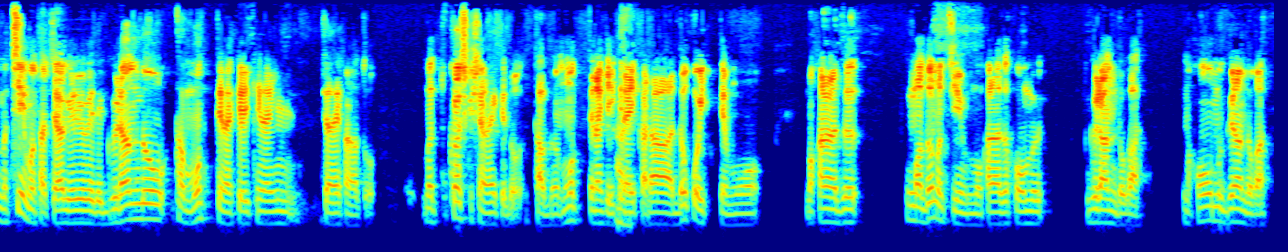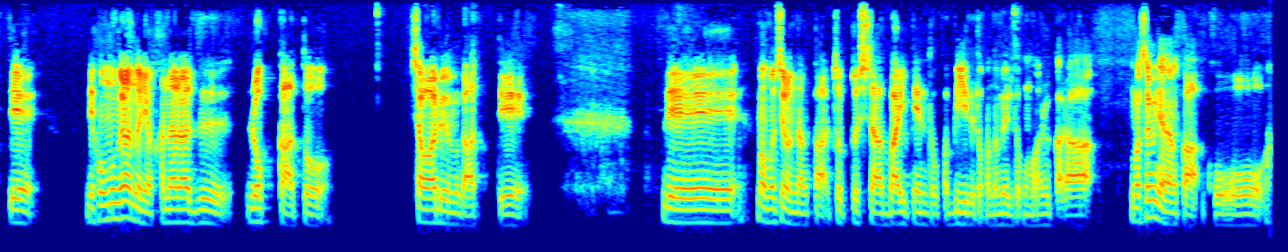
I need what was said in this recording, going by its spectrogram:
まあ、チームを立ち上げる上でグラウンドを多分持ってなきゃいけないんじゃないかなと。まあ、詳しく知らないけど、多分持ってなきゃいけないから、どこ行っても、まあ、必ず、まあ、どのチームも必ずホームグラウンドが、まあ、ホームグラウンドがあって、で、ホームグラウンドには必ずロッカーとシャワールームがあって、で、まあもちろんなんかちょっとした売店とかビールとか飲めるとこもあるから、まあそういう意味ではなんかこう、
